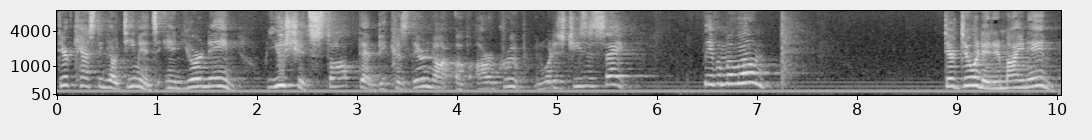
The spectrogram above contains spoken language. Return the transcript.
They're casting out demons in your name. You should stop them because they're not of our group. And what does Jesus say? Leave them alone. They're doing it in my name.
